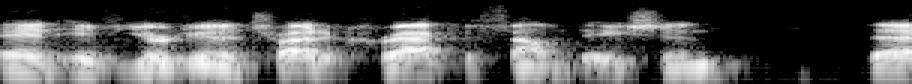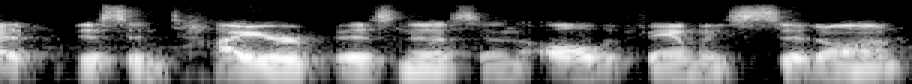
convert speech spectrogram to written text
And if you're going to try to crack the foundation that this entire business and all the families sit on,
